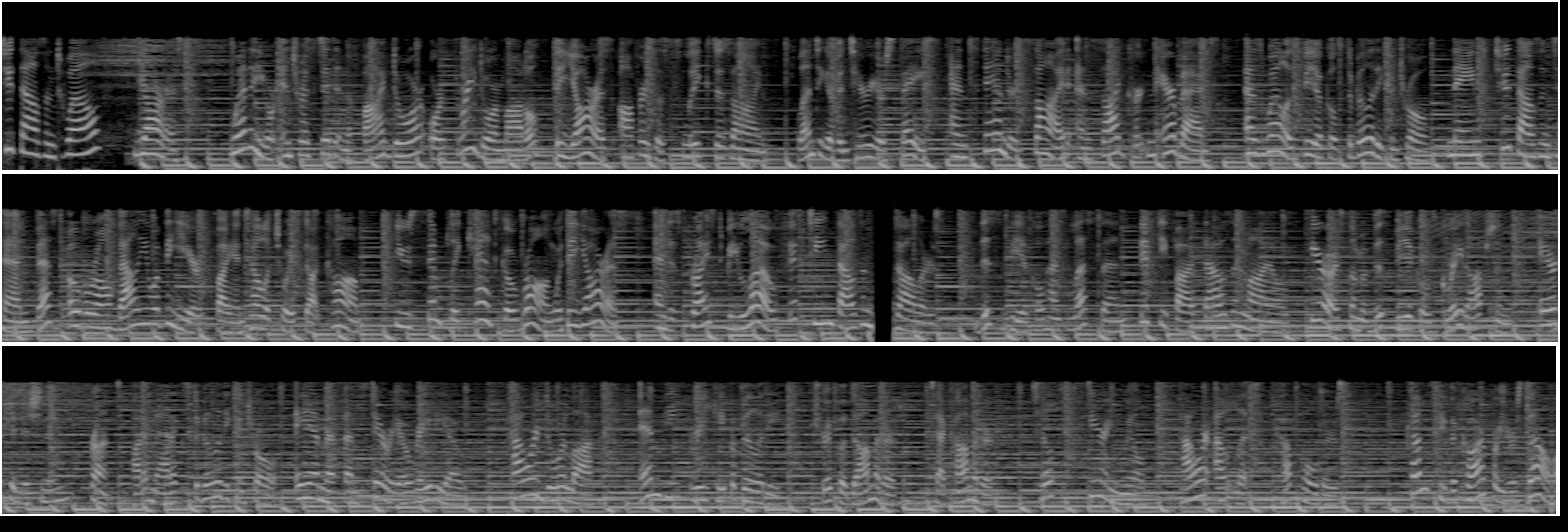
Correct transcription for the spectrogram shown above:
2012 Yaris. Whether you're interested in the five-door or three-door model, the Yaris offers a sleek design, plenty of interior space, and standard side and side curtain airbags, as well as vehicle stability control. Named 2010 Best Overall Value of the Year by IntelliChoice.com, you simply can't go wrong with a Yaris and is priced below $15,000. This vehicle has less than 55,000 miles. Here are some of this vehicle's great options. Air conditioning, front, automatic stability control, AM FM stereo radio, power door locks, MP3 capability, trip odometer, tachometer, tilt steering wheel, power outlet, cup holders. Come see the car for yourself.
